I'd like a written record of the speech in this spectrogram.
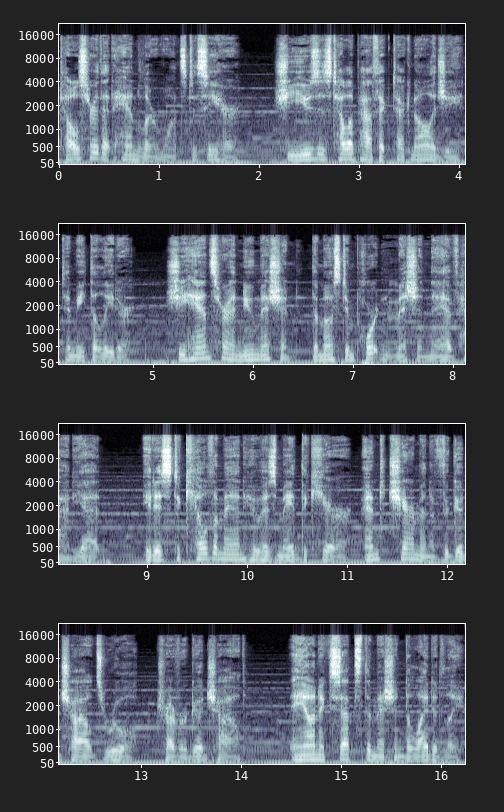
tells her that Handler wants to see her. She uses telepathic technology to meet the leader. She hands her a new mission, the most important mission they have had yet. It is to kill the man who has made the cure and chairman of the Goodchild's rule, Trevor Goodchild. Aeon accepts the mission delightedly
